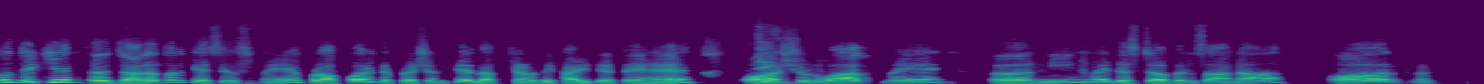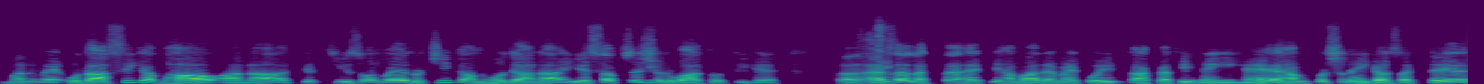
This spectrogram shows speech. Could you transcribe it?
तो देखिए ज़्यादातर केसेस में प्रॉपर डिप्रेशन के लक्षण दिखाई देते हैं और शुरुआत में नींद में डिस्टरबेंस आना और मन में उदासी का भाव आना चीज़ों में रुचि कम हो जाना ये सबसे शुरुआत होती है। ऐसा लगता है कि हमारे में कोई ताकत ही नहीं है हम कुछ नहीं कर सकते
